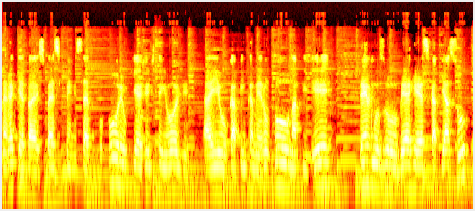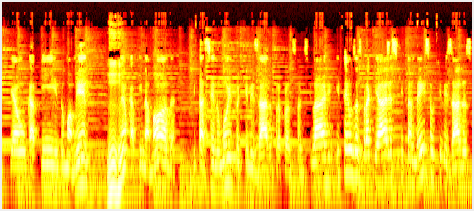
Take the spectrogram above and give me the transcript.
né? que é da espécie Penicepo purpúreo, que a gente tem hoje aí o capim camerun, napier. Temos o BRS capiaçu, que é um capim do momento, Uhum. né, o capim da moda, que está sendo muito utilizado para a produção de silagem, e temos as braquiárias, que também são utilizadas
